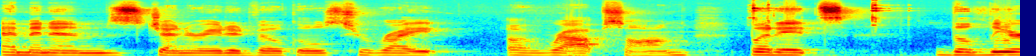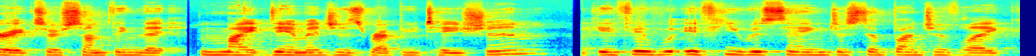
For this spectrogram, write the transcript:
Eminem's generated vocals to write a rap song, but it's the lyrics are something that might damage his reputation. Like if it, if he was saying just a bunch of like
